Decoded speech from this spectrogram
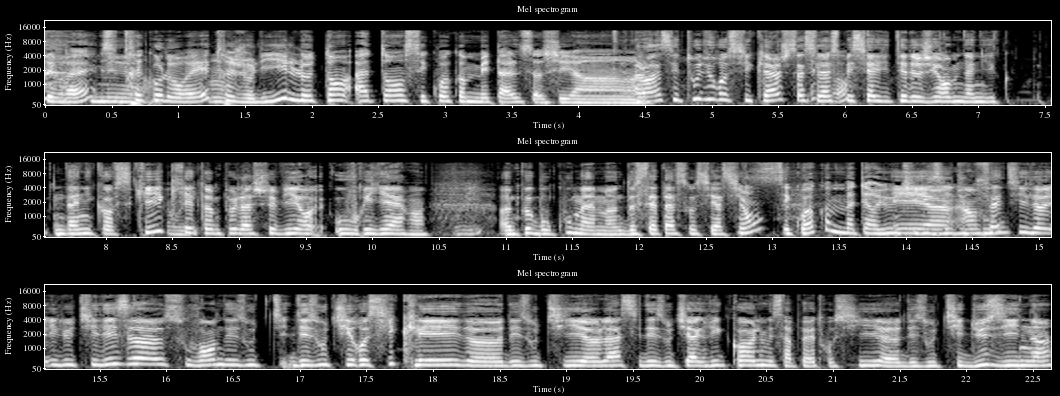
C'est vrai. C'est très euh, coloré, mm. très joli. Le temps attend, c'est quoi comme métal? Ça, c'est un. Alors là, c'est tout du recyclage. Ça, c'est la spécialité de Jérôme Dani- Danikowski, qui Oui. est un peu la cheville ouvrière, Oui. un peu beaucoup même, de cette association. C'est quoi comme matériau utilisé euh, du en coup fait, il, il utilise euh, souvent des outils, des outils recyclés, de- des outils. euh, Là, c'est des outils agricoles, mais ça peut être aussi des outils d'usine.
